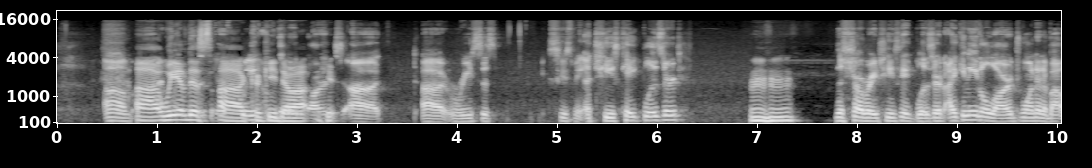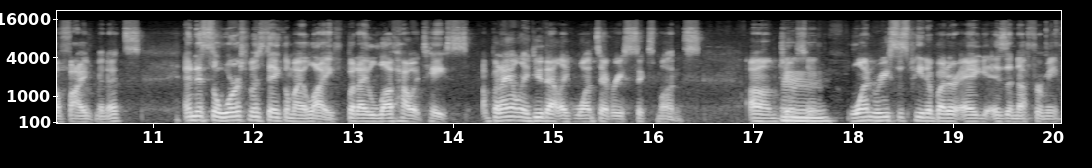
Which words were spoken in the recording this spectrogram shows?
um, Uh, we have this uh, cookie dough. out large, here. uh, uh, Reese's excuse me, a cheesecake blizzard. Mm-hmm. The strawberry cheesecake blizzard. I can eat a large one in about five minutes, and it's the worst mistake of my life. But I love how it tastes. But I only do that like once every six months. Um, Joseph, Mm. one Reese's peanut butter egg is enough for me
